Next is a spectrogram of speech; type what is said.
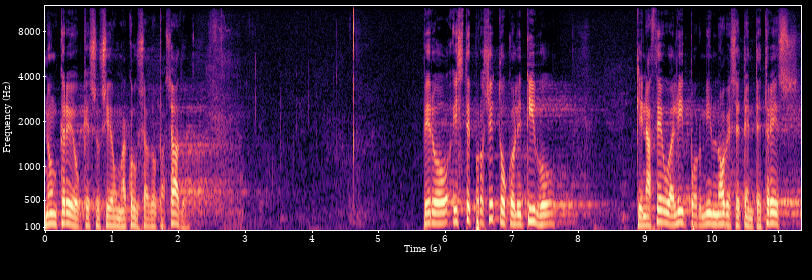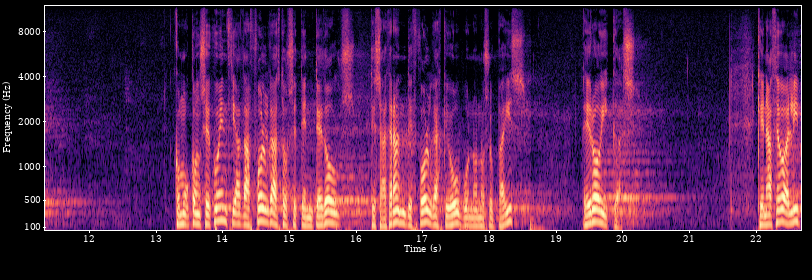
Non creo que eso sea unha cousa do pasado, Pero este proxecto colectivo que naceu ali por 1973 como consecuencia das folgas do 72, desas grandes folgas que houve no noso país, heroicas, que naceu ali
